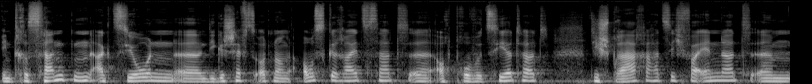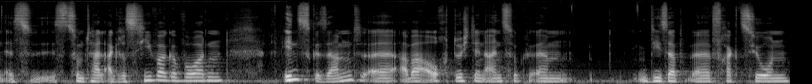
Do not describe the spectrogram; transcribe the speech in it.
interessanten Aktionen äh, die Geschäftsordnung ausgereizt hat, äh, auch provoziert hat. Die Sprache hat sich verändert, ähm, es ist zum Teil aggressiver geworden, insgesamt, äh, aber auch durch den Einzug ähm, dieser äh, Fraktion.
